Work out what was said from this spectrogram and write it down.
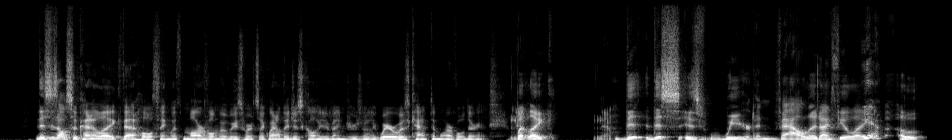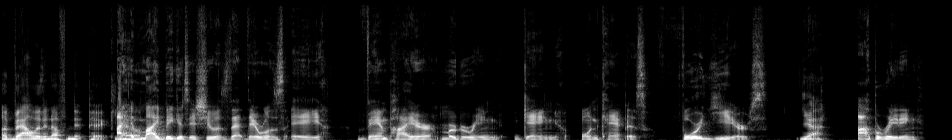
This is also kind of like that whole thing with Marvel movies where it's like, why don't they just call the Avengers? Or like, where was Captain Marvel during? But like, no. This, this is weird and valid. I feel like Yeah. a, a valid enough nitpick. You I, my biggest issue is that there was a vampire murdering gang on campus for years, yeah, operating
